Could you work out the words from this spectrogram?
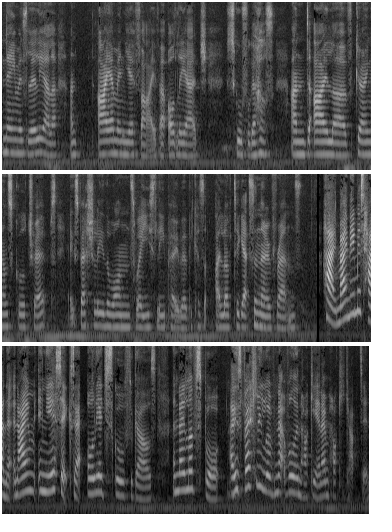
name is Liliella and I am in year five at Alderley Edge School for Girls and I love going on school trips, especially the ones where you sleep over because I love to get to know friends. Hi, my name is Hannah and I am in Year 6 at Alderley Edge School for Girls and I love sport. I especially love netball and hockey and I'm hockey captain.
